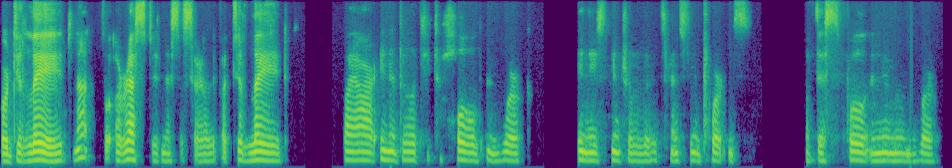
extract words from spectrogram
or delayed, not arrested necessarily, but delayed by our inability to hold and work in these interludes, hence the importance of this full and new moon work.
